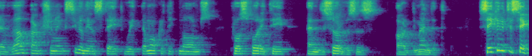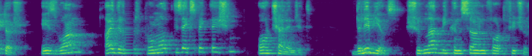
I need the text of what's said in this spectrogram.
a well-functioning civilian state with democratic norms, prosperity, and the services are demanded. Security sector is one either to promote this expectation or challenge it. The Libyans should not be concerned for the future,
